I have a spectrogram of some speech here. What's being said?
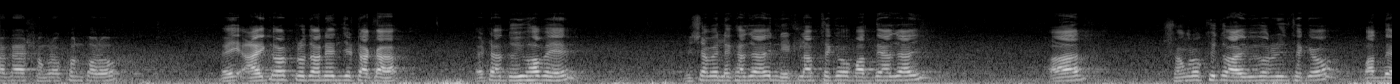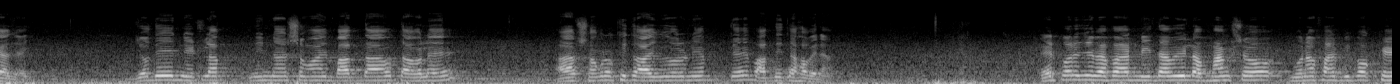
টাকা সংরক্ষণ করো। এই আয় কার্ড প্রদানের যে টাকা, এটা দুইভাবে হিসাবে লেখা যায় নেট লাভ থেকেও বাদ দেওয়া যায় আর সংরক্ষিত আয় বিবরণী থেকেও বাদ দেওয়া যায়। যদি নেট লাভ নির্ণয়ের সময় বাদ দাও, তাহলে আর সংরক্ষিত আয় বিবরণীতে বাদ দিতে হবে না। এরপরে যে ব্যাপার নির্দাবী লভ্যাংশ মুনাফার বিপক্ষে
